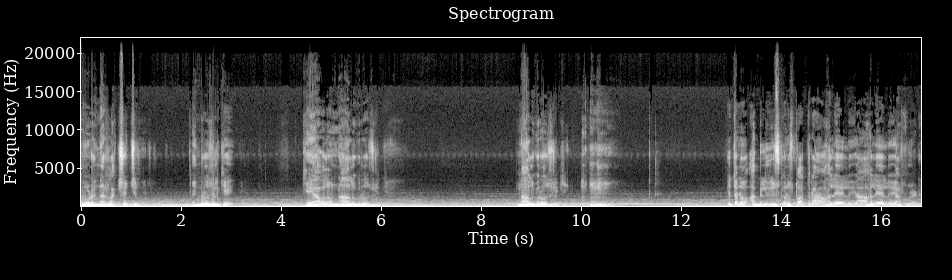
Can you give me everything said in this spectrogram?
మూడున్నర లక్ష వచ్చింది. ఎన్ని రోజులకి? కేవలం నాలుగు రోజులకి. నాలుగు రోజులకి. ఇతను ఆ బిల్లు తీసుకొని స్తోత్ర హలే హలేలుయా హలే అంటున్నాడు.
